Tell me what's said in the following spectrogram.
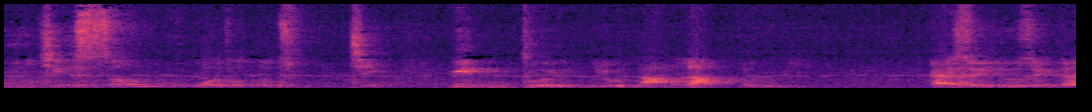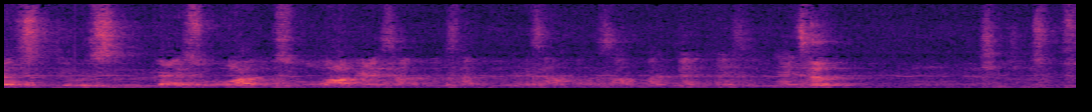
一切生活中的处境运对又朗朗分明，该睡就睡，该吃就吃，该说话就说话，该上课上课，该上班上班，该开车开车，清清楚楚。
